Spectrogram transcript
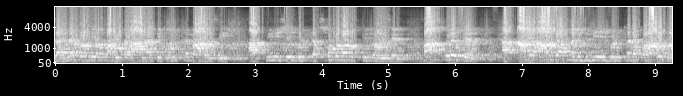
জাইনাব রবি আল্লাহ আনাকে পরীক্ষা করা হয়েছে আর তিনি সেই পরীক্ষা শতভাগ উত্তীর্ণ হয়েছেন পাস করেছেন। আর আমি আমাকে আপনাকে যদি এই পরীক্ষাটা করা হতো,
